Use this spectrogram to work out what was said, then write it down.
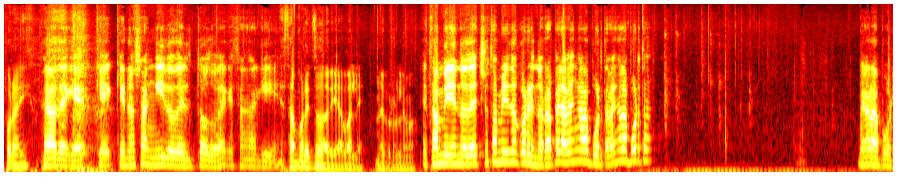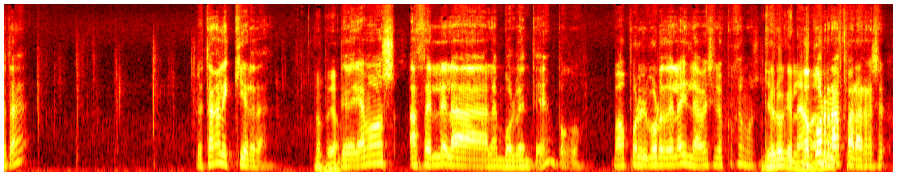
por ahí. Espérate, que, que- que no se han ido del todo, ¿eh? que están aquí. ¿eh? Están por ahí todavía, vale, no hay problema. Están viniendo, de hecho, están viniendo corriendo. Rapela, venga a la puerta, venga a la puerta. Venga a la puerta, ¿eh? Pero están a la izquierda. Lo veo. Deberíamos hacerle la, la envolvente, ¿eh? Un poco. Vamos por el borde de la isla a ver si los cogemos. Yo creo que la no corras para reservar.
